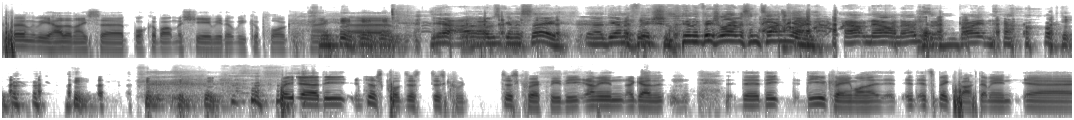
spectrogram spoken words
If only we had a nice uh, book about Moshiri that we could plug. Um, yeah, I, I was going to say uh, the unofficial, the unofficial Everton timeline out now on Amazon. Buy it now. but yeah, the just just just just quickly, the I mean, again, the the, the Ukraine one, it, it, it's a big fact. I mean, uh,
